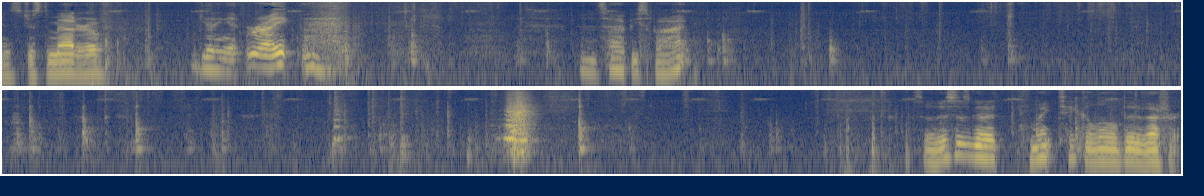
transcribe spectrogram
it's just a matter of getting it right And its happy spot. So this is gonna might take a little bit of effort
